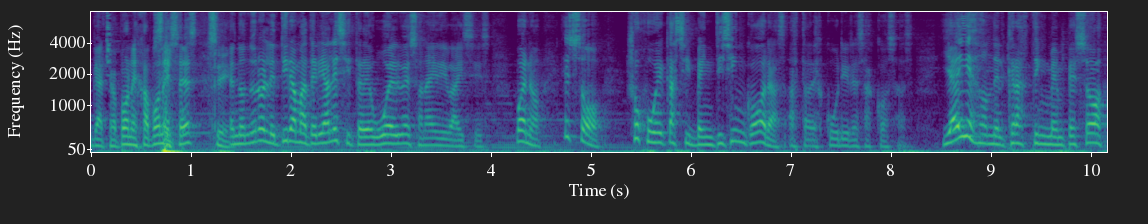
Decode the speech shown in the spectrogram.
gachapones japoneses, Sí, sí. en donde uno le tira materiales y te devuelve Sonai Devices. Bueno, eso yo jugué casi 25 horas hasta descubrir esas cosas. Y ahí es donde el crafting me empezó.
